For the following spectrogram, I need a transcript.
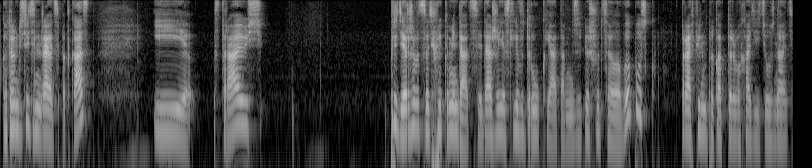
которым действительно нравится подкаст, и стараюсь придерживаться этих рекомендаций. Даже если вдруг я там не запишу целый выпуск, про фильм, про который вы хотите узнать,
